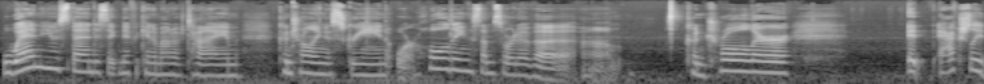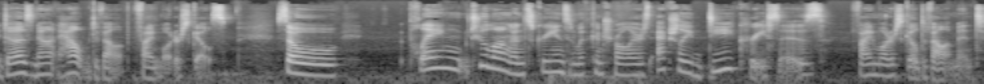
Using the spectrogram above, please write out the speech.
when you spend a significant amount of time controlling a screen or holding some sort of a um, controller, it actually does not help develop fine motor skills. So, playing too long on screens and with controllers actually decreases fine motor skill development.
